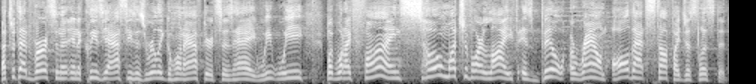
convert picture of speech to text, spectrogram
That's what that verse in, in, Ecclesiastes is really going after. It says, hey, we, we, but what I find, so much of our life is built around all that stuff I just listed.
